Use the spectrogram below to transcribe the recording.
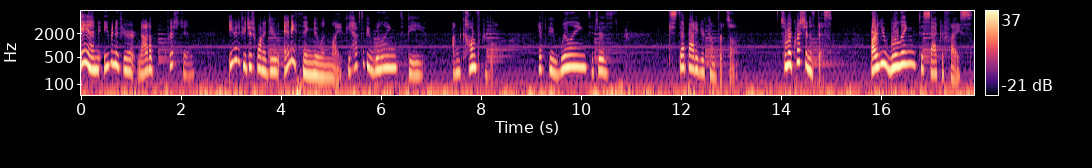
And even if you're not a Christian, even if you just want to do anything new in life, you have to be willing to be uncomfortable. You have to be willing to just step out of your comfort zone. So, my question is this Are you willing to sacrifice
